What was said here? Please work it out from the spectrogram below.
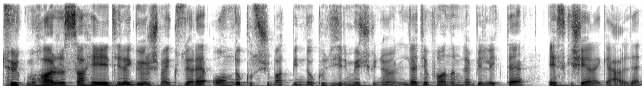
Türk Muharrısa heyetiyle görüşmek üzere 19 Şubat 1923 günü Latife Hanım ile birlikte Eskişehir'e geldi.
